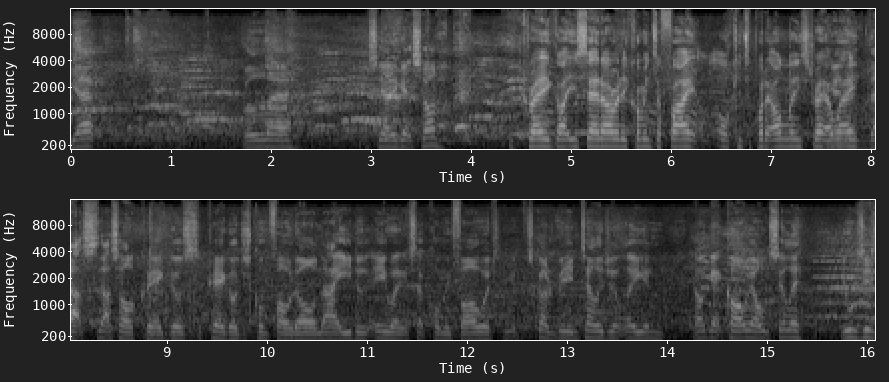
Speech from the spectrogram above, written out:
Yeah. yeah. We'll uh, see how he gets on. Craig, like you said, already coming to fight, looking to put it on Lee straight Yeah, away. that's that's all Craig does. Craig will just come forward all night. He do, he won't start coming forward. He's got to be intelligently and not get caught with out silly. Use his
